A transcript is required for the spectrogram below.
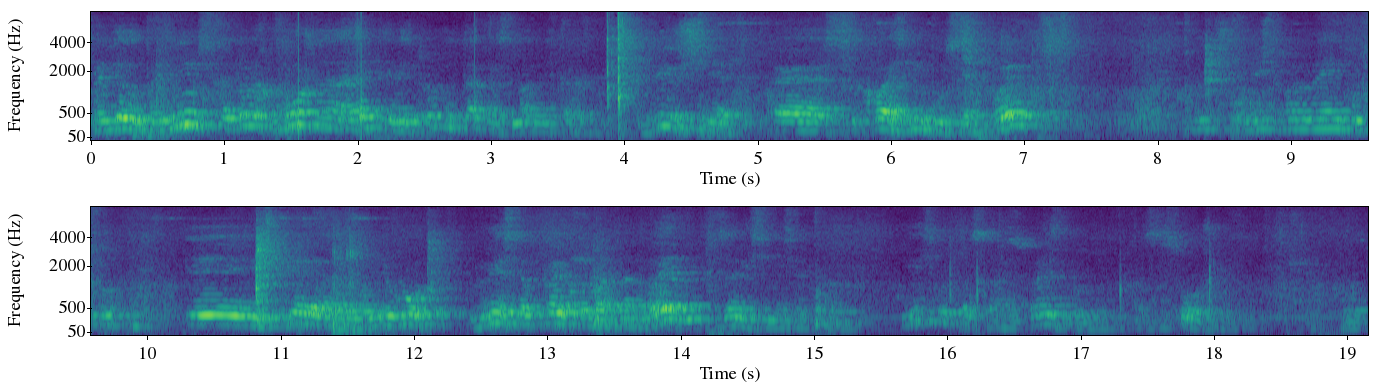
пределы применимости, в которых можно эти электроны так рассматривать, как движущие э, с квазиимпульсом P, лично подобное импульсу, и где у него вместо P квадрат на 2m, в зависимости от того, есть вот это самое производное, сложно. Вот.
